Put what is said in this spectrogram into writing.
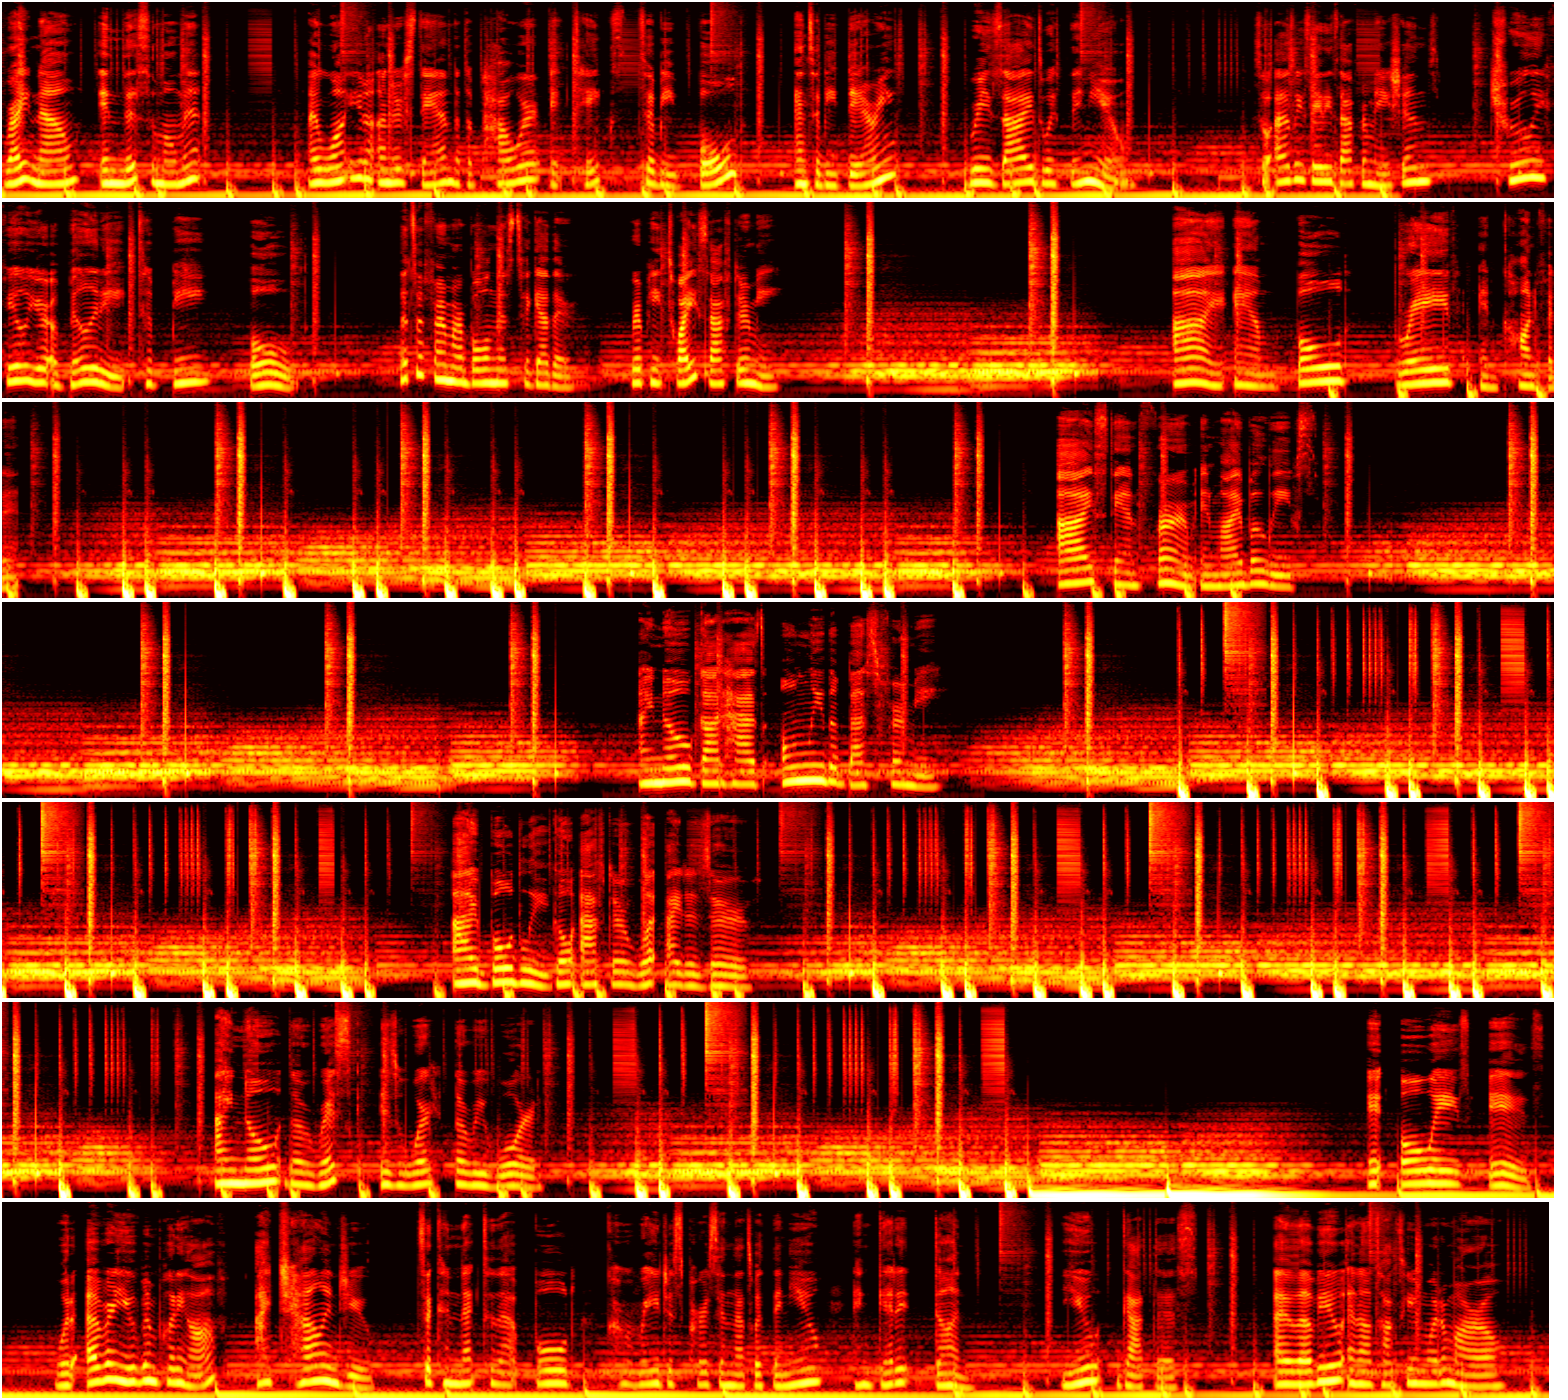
Right now, in this moment, I want you to understand that the power it takes to be bold and to be daring resides within you. So, as we say these affirmations, truly feel your ability to be bold. Let's affirm our boldness together. Repeat twice after me. I am bold, brave, and confident. I stand firm in my beliefs. I know God has only the best for me. I boldly go after what I deserve. I know the risk is worth the reward. It always is. Whatever you've been putting off, I challenge you to connect to that bold, courageous person that's within you and get it done. You got this. I love you, and I'll talk to you more tomorrow.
